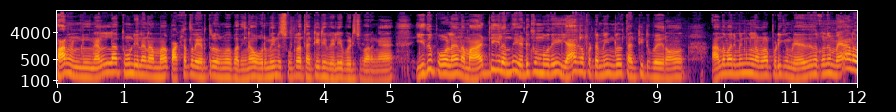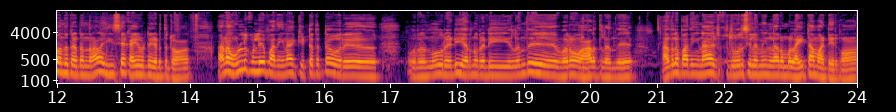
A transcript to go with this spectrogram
பாருங்கள் நல்லா தூண்டியில் நம்ம பக்கத்தில் எடுத்துகிட்டு வரும்போது பார்த்திங்கன்னா ஒரு மீன் சூப்பராக தட்டிட்டு வெளியே போயிடுச்சு பாருங்கள் இது போல் நம்ம அடியிலேருந்து எடுக்கும்போதே ஏகப்பட்ட மீன்கள் தட்டிட்டு போயிடும் அந்த மாதிரி மீன்கள் நம்மளால் பிடிக்க முடியாது. இது கொஞ்சம் மேலே வந்து தட்டுறதுனால ஈஸியாக கைவிட்டு எடுத்துட்டோம். ஆனால் உள்ளுக்குள்ளேயே பார்த்தீங்கன்னா கிட்டத்தட்ட ஒரு ஒரு நூறு அடி இரநூறு அடியிலேருந்து வரும் ஆழத்துலேருந்து. அதில் பார்த்தீங்கன்னா ஒரு சில மீன்லாம் ரொம்ப லைட்டாக மாட்டியிருக்கோம்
